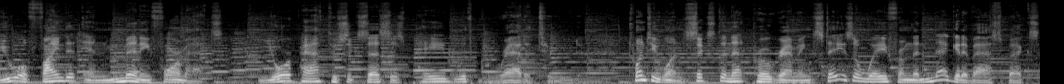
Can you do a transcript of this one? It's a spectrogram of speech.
you will find it in many formats. Your path to success is paved with gratitude. 21 Six the Net programming stays away from the negative aspects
